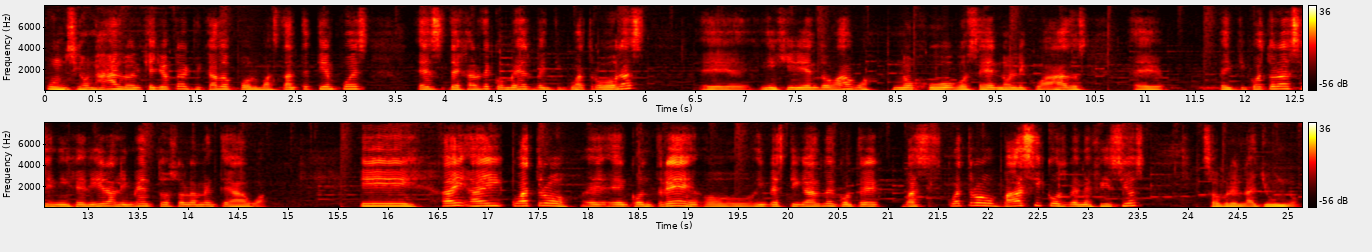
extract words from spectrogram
funcional o el que yo he practicado por bastante tiempo es es dejar de comer 24 horas eh, ingiriendo agua, no jugos, eh, no licuados. 24 eh, horas sin ingerir alimentos, solamente agua. Y hay, hay cuatro, encontré o investigando, encontré cuatro básicos beneficios sobre el ayuno.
